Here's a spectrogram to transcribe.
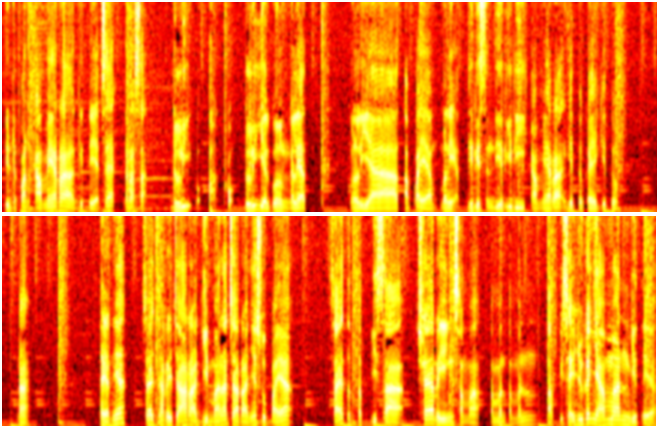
di depan kamera gitu ya. Saya ngerasa geli. Oh kok geli ya gue ngelihat ngelihat apa ya melihat diri sendiri di kamera gitu kayak gitu. Nah akhirnya saya cari cara gimana caranya supaya saya tetap bisa sharing sama teman-teman tapi saya juga nyaman gitu ya.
